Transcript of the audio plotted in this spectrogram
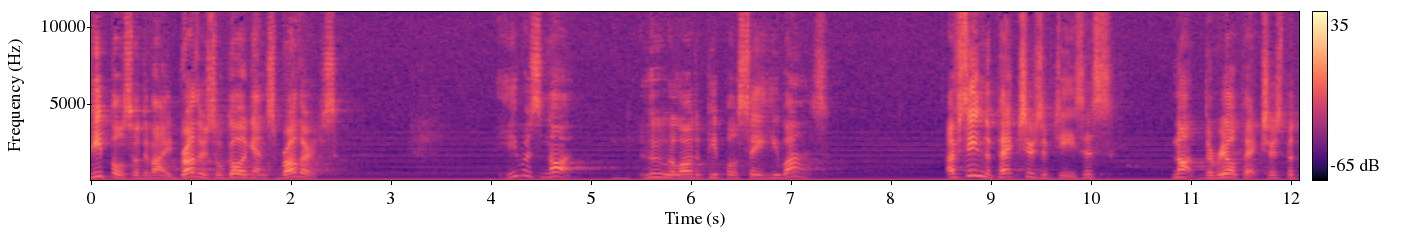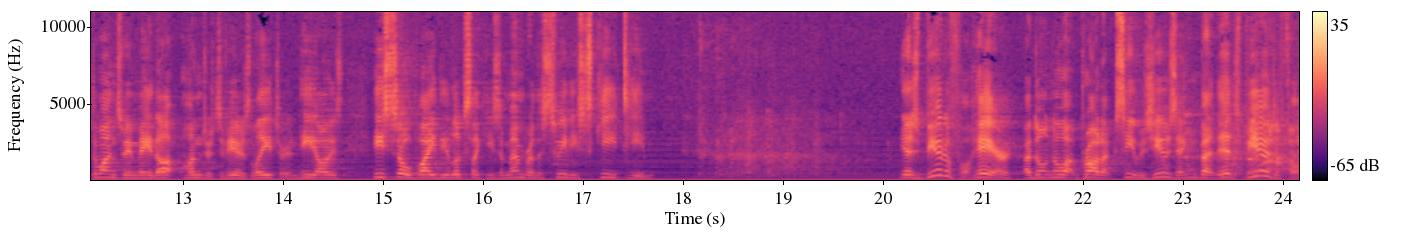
Peoples will divide, brothers will go against brothers. He was not who a lot of people say he was. I've seen the pictures of Jesus, not the real pictures, but the ones we made up hundreds of years later. And he always, he's so white, he looks like he's a member of the Swedish ski team. He has beautiful hair. I don't know what products he was using, but it's beautiful.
